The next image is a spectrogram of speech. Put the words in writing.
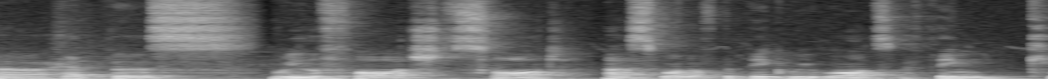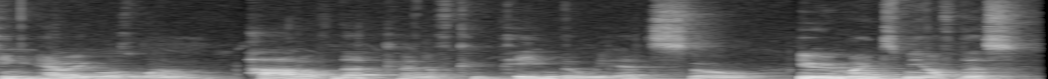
uh, had this real forged sword as one of the big rewards. I think King Eric was one part of that kind of campaign that we had, so he reminds me of this,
